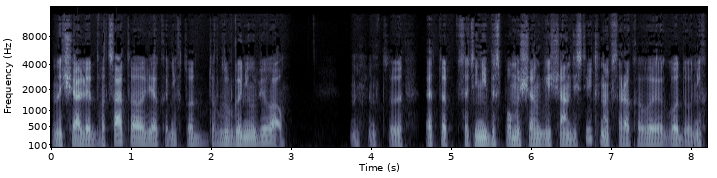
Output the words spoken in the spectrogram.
начале 20 века никто друг друга не убивал. Значит, это, кстати, не без помощи англичан. Действительно, в 40-е годы у них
